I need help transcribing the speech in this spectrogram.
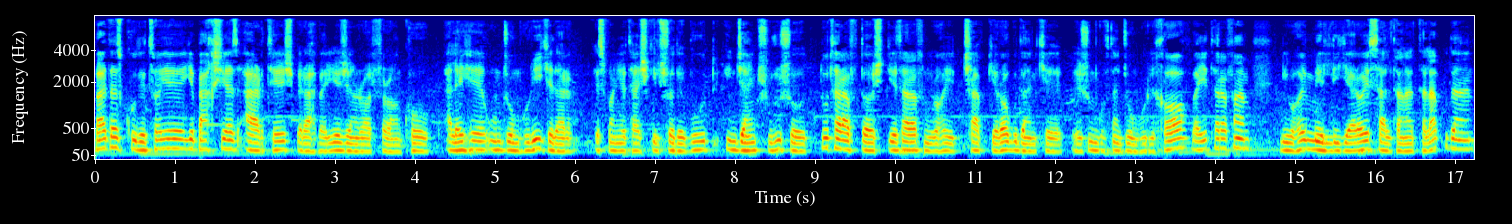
بعد از کودتای یه بخشی از ارتش به رهبری ژنرال فرانکو علیه اون جمهوری که در اسپانیا تشکیل شده بود این جنگ شروع شد. دو طرف داشت یه طرف نیروهای چپگرا بودن که بهشون گفتن جمهوری خواه و یه طرف هم نیروهای ملیگرای سلطنت طلب بودن.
